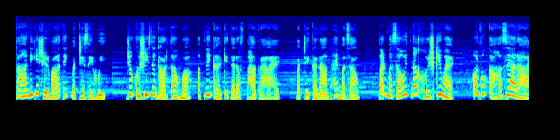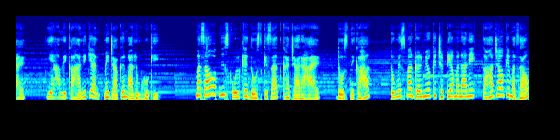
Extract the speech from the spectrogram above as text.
कहानी की शुरुआत एक बच्चे से हुई। जो खुशी से दौड़ता हुआ अपने घर की तरफ़ भाग रहा है। बच्चे का नाम है मसाओ। पर मसाओ इतना खुश क्यों है? और वो कहाँ से आ रहा है? ये हमें कहानी के अंत में जाकर मालूम होगी। मसाओ अपने स्कूल के दोस्त के साथ घर जा रहा है। दोस्त ने कहा, तुम इस बार गर्मियों की छुट्टियाँ मनाने कहाँ जाओगे मसाओ?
